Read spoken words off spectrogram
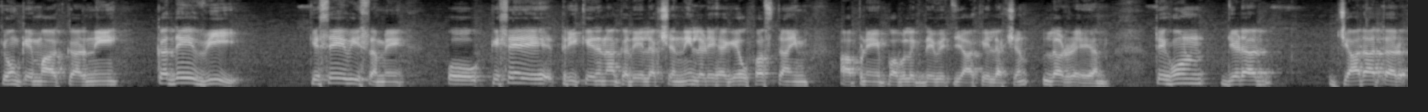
ਕਿਉਂਕਿ ਮਾਰਕ ਕਰਨੀ ਕਦੇ ਵੀ, ਕਿਸੇ ਵੀ ਸਮੇਂ ਉਹ ਕਿਸੇ ਤਰੀਕੇ ਦੇ ਨਾਲ ਕਦੇ ਇਲੈਕਸ਼ਨ ਨਹੀਂ ਲੜੇ ਹੈਗੇ, ਉਹ ਫਸਟ ਟਾਈਮ ਆਪਣੇ ਪਬਲਿਕ ਦੇ ਵਿੱਚ ਜਾ ਕੇ ਇਲੈਕਸ਼ਨ ਲੜ ਰਹੇ ਹਨ। ਤੇ ਹੁਣ ਜਿਹੜਾ ਜ਼ਿਆਦਾਤਰ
